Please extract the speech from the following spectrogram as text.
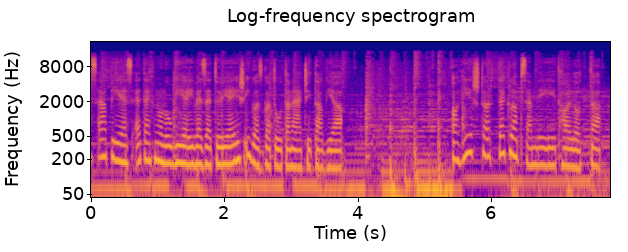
SAPS e technológiai vezetője és igazgató tanácsi tagja. A Hírstart tech lapszemléjét hallotta.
